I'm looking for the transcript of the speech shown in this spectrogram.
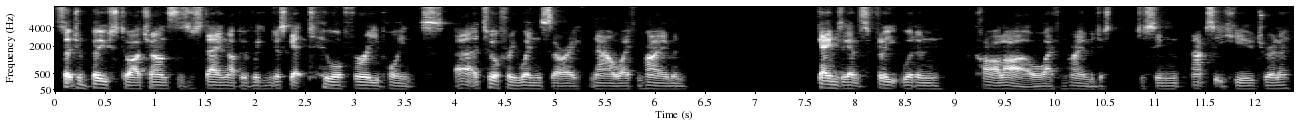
such a boost to our chances of staying up if we can just get two or three points, uh, two or three wins, sorry, now away from home, and games against Fleetwood and Carlisle away from home would just just seem absolutely huge, really.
